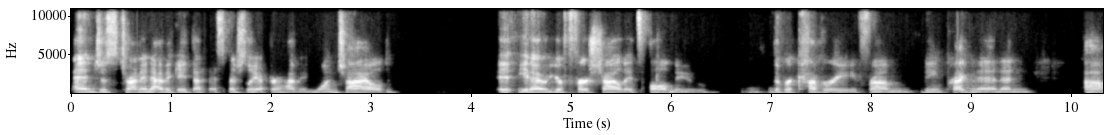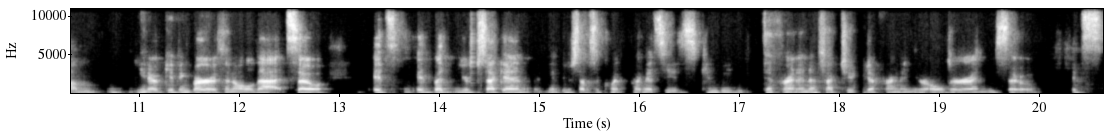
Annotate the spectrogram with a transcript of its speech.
And just trying to navigate that, especially after having one child. It, you know, your first child, it's all new. The recovery from being pregnant and um, you know, giving birth and all of that. So it's it, but your second your subsequent pregnancies can be different and affect you different and you're older and so it's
